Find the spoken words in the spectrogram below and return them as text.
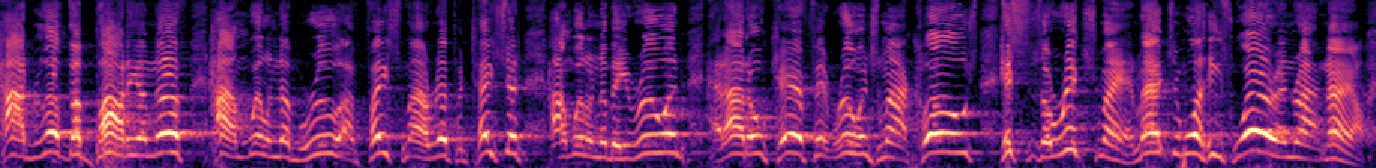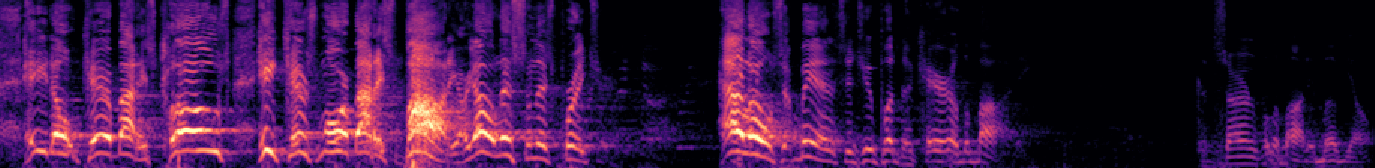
I'd love the body enough. I'm willing to ruin, uh, face my reputation. I'm willing to be ruined. And I don't care if it ruins my clothes. This is a rich man. Imagine what he's wearing right now. He don't care about his clothes. He cares more about his body. Are y'all listening to this preacher? How long's it been since you put the care of the body? Concern for the body above you all.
